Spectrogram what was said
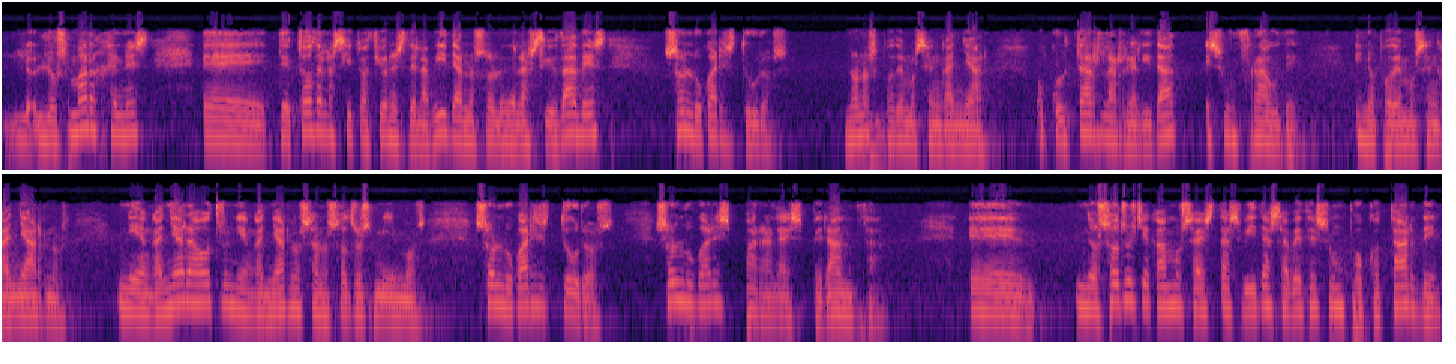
los márgenes eh, de todas las situaciones de la vida, no solo de las ciudades, son lugares duros. No nos mm. podemos engañar. Ocultar la realidad es un fraude y no podemos engañarnos. Ni engañar a otro ni engañarnos a nosotros mismos. Son lugares duros son lugares para la esperanza. Eh, nosotros llegamos a estas vidas a veces un poco tarde.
